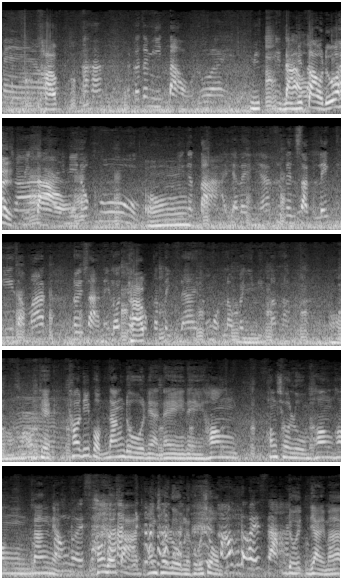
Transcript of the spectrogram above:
แมวครับ นะคะแล้วก็จะมีเต่าด้วยมีมี มีเต่าด้วย ใช่มีเต่ามีนกคู่อ๋อ มีกระต่ายอะไรอย่างเงี้ยคือเป็นสัตว์เล็กที่สามารถโดยสารในรถยนครับ ต์ปกติได้ทั้งหมดเราก็ยินดีต้อนรับค่ะ อ๋อโอเค เท่าที่ผมนั่งดูเนี่ยในในห้องห้องโชว์รูมห้องห้องนั่งเนี่ยห้องโดยสาร ห้องโดยสารห้องโชว์รูมเลยคุณผู้ชม ห้องโดยสาร โดยใหญ่มาก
